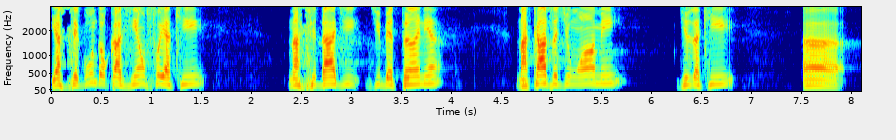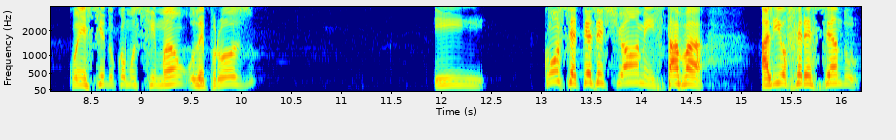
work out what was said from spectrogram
E a segunda ocasião foi aqui, na cidade de Betânia, na casa de um homem, diz aqui, uh, conhecido como Simão, o leproso. E com certeza este homem estava ali oferecendo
